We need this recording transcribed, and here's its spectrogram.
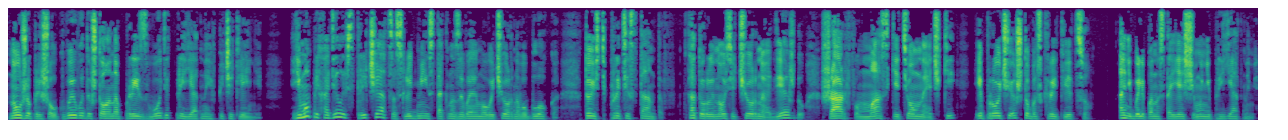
но уже пришел к выводу, что она производит приятные впечатления. Ему приходилось встречаться с людьми из так называемого черного блока, то есть протестантов, которые носят черную одежду, шарфы, маски, темные очки и прочее, чтобы скрыть лицо. Они были по-настоящему неприятными.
